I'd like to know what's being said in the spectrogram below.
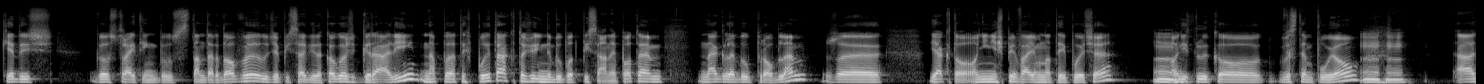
kiedyś ghostwriting był standardowy, ludzie pisali do kogoś, grali na, na tych płytach, ktoś inny był podpisany. Potem nagle był problem, że jak to, oni nie śpiewają na tej płycie, mm. oni tylko występują, mm -hmm. a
